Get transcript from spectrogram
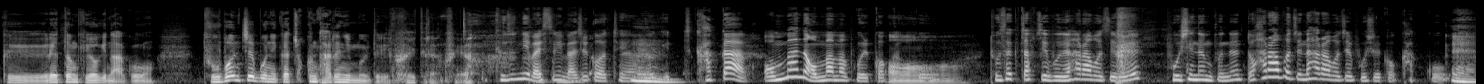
그랬던 기억이 나고, 두 번째 보니까 조금 다른 인물들이 보이더라고요. 교수님 말씀이 맞을 것 같아요. 음. 여기 각각 엄마는 엄마만 보일 것 같고 어. 도색 잡지 분의 할아버지를 보시는 분은 또 할아버지는 할아버지를 보실 것 같고 네.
